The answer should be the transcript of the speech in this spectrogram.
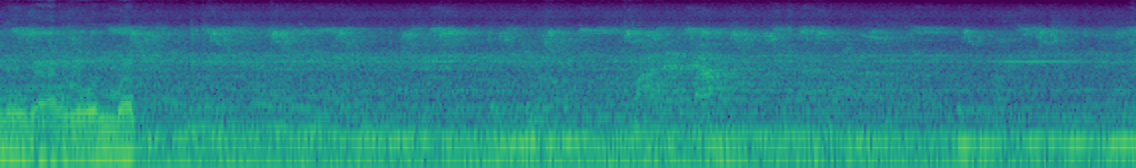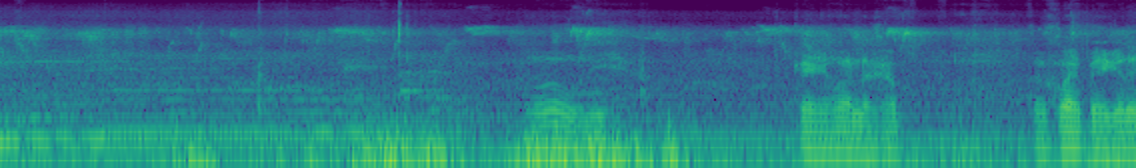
เนี่ยอย่างล้นมัดโอ้นี่ใกล้ฮอดแล้วครับ ค่อยๆไปก็ได้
